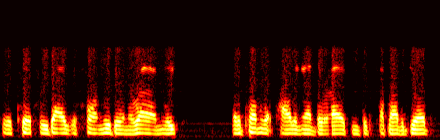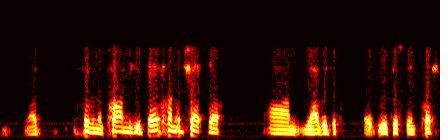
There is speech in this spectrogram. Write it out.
sort of two or three days of fine weather in a row, and we by the time we got tailing over the road and did a couple other jobs, you know, having the time to get back on the tractor, um, you know, we just we've just been pushed.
